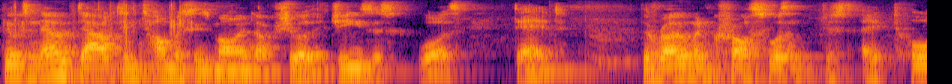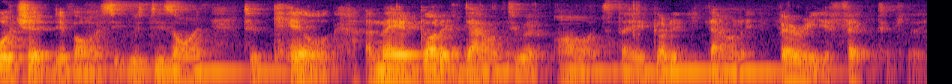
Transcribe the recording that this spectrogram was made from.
There was no doubt in Thomas's mind, I'm sure, that Jesus was dead. The Roman cross wasn't just a torture device, it was designed to kill, and they had got it down to an art. They had got it down very effectively.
